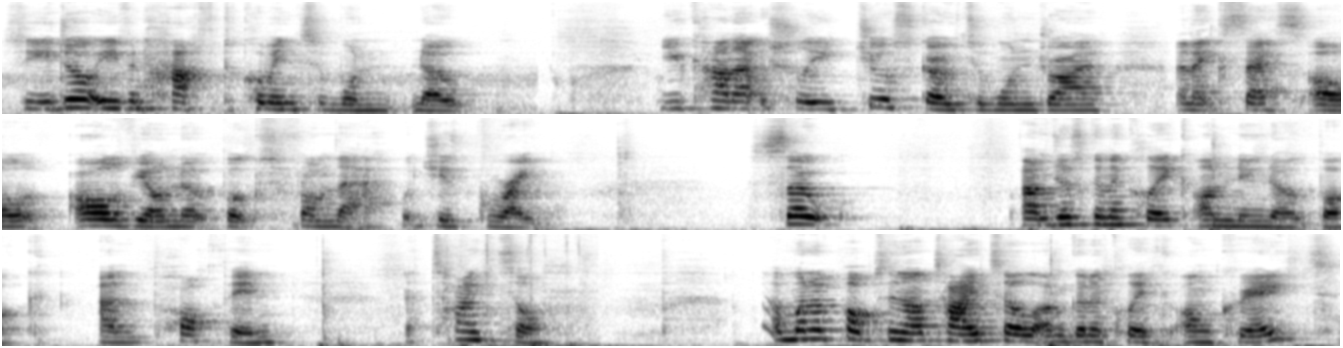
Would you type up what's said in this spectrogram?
so you don't even have to come into OneNote you can actually just go to OneDrive and access all, all of your notebooks from there, which is great. So I'm just going to click on New Notebook and pop in a title. And when I've popped in that title, I'm going to click on Create.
